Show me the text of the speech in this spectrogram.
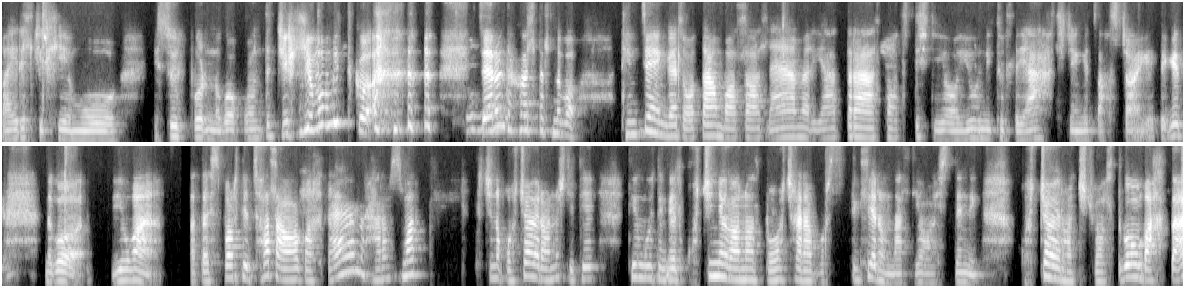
баярлж ирэх юм уу? Эсвэл бүр нөгөө гундаж ирэх юм уу мэдгүй. Зарим тохиолдолд нөгөө тэмцээн ингээл удаан болоод амар ядраал боддоо шүү дээ. Йоо юуны төлөө яах ч ингэ зогсож байгаа ингэ. Тэгээд нөгөө юугаа одоо спортын цол авааг байхад амар харамсмаар Тэр чинь 32 он шүү дээ тий. Тэнгүүд ингээл 31 оноод буучаараа бүр сэтгэлээр унаал ёо өстэй нэг 32 онч болдгоо бах та.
